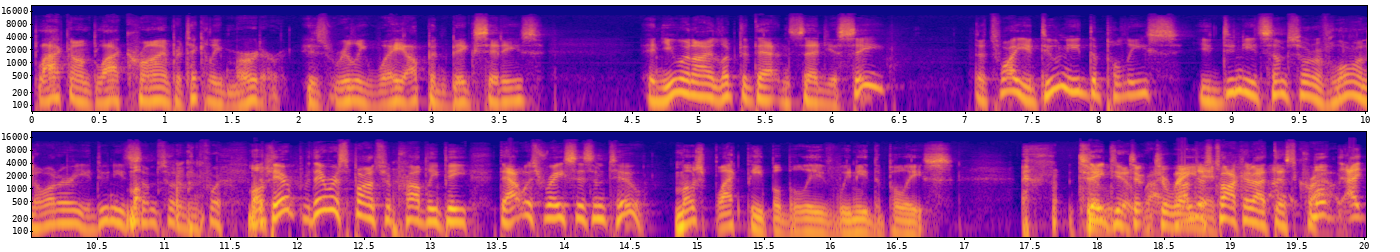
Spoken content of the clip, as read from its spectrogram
black on black crime, particularly murder, is really way up in big cities. And you and I looked at that and said, you see, that's why you do need the police. You do need some sort of law and order. You do need some sort of enforcement. But their, their response would probably be that was racism too. Most black people believe we need the police. to, they do. To, right. to I'm just in. talking about this Well, crowd. I,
